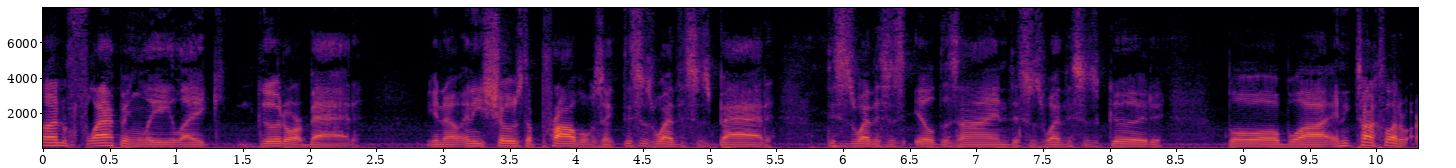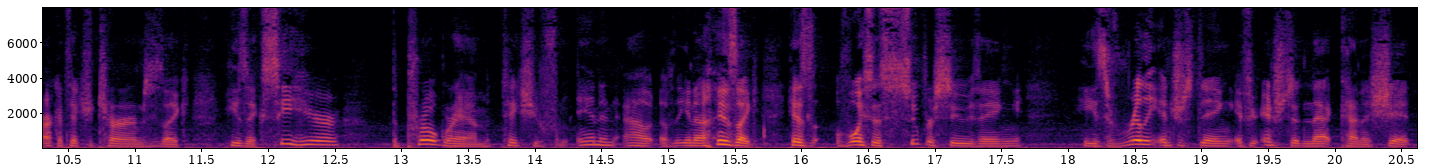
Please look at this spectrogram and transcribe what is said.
unflappingly like good or bad. You know, and he shows the problems like this is why this is bad, this is why this is ill designed, this is why this is good, blah blah blah. And he talks a lot of architecture terms. He's like he's like, see here, the program takes you from in and out of the you know, he's like his voice is super soothing. He's really interesting if you're interested in that kind of shit,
